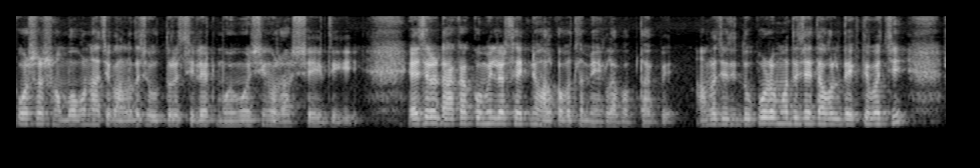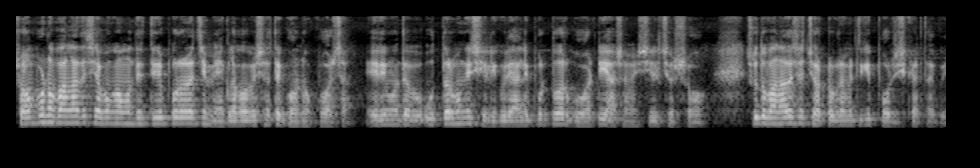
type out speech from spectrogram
কুয়াশার সম্ভাবনা আছে বাংলাদেশের উত্তরে সিলেট ময়মনসিংহ রাজশাহীর দিকে। এছাড়া ঢাকা কুমিল্লার সাইড নিয়ে হালকা পাতলা মেঘলাভাব থাকবে। আমরা যদি দুপুরের মধ্যে যাই তাহলে দেখতে পাচ্ছি সম্পূর্ণ বাংলাদেশ এবং আমাদের ত্রিপুরা রাজ্যে মেঘলাভাবের সাথে ঘন কুয়াশা। এরই মধ্যে উত্তরবঙ্গে শিলিগুড়ি আলিপুরদুয়ার গুয়াহাটি আসামের শিলচর সহ। শুধু বাংলাদেশের চট্টগ্রামের দিকে পরিষ্কার থাকবে।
